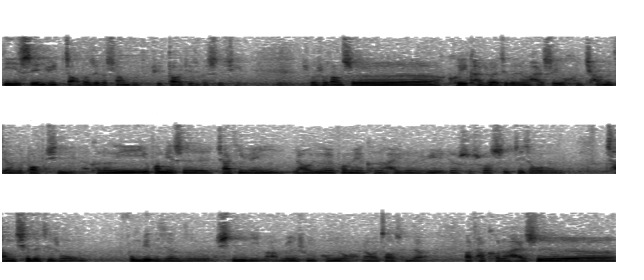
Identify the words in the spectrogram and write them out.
第一时间去找到这个商铺去盗窃这个事情，所以说当时可以看出来这个人还是有很强的这样的报复心理的。可能一方面是家庭原因，然后另外一方面可能还有也就是说是这种长期的这种封闭的这样子心理嘛，没有什么朋友，然后造成的。啊，他可能还是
